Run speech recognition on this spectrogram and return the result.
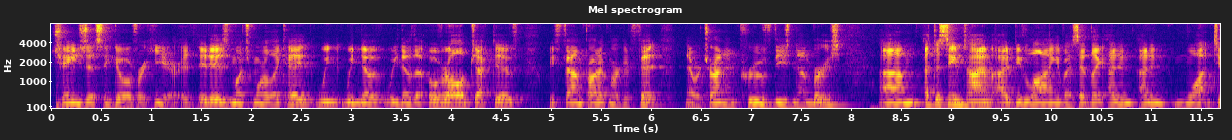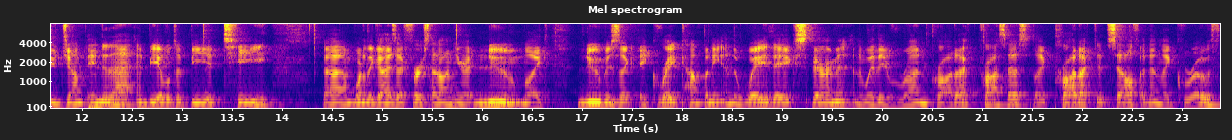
change this and go over here. It, it is much more like, hey, we, we know we know the overall objective. We found product market fit. Now we're trying to improve these numbers. Um, at the same time, I'd be lying if I said like I didn't I didn't want to jump into that and be able to be a T. Um, one of the guys I first had on here at Noom, like Noom is like a great company, and the way they experiment and the way they run product process, like product itself, and then like growth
